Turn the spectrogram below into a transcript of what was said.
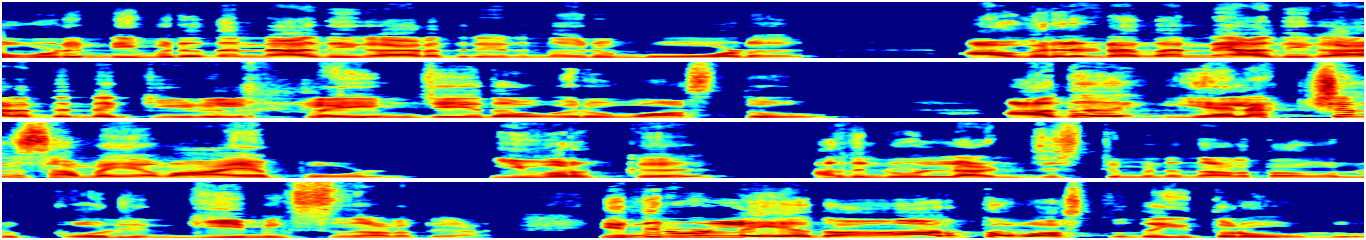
ബോർഡിന്റെ ഇവർ തന്നെ അധികാരത്തിലിരുന്ന ഒരു ബോർഡ് അവരുടെ തന്നെ അധികാരത്തിന്റെ കീഴിൽ ക്ലെയിം ചെയ്ത ഒരു വസ്തു. അത് എലക്ഷൻ സമയമായപ്പോൾ ഇവർക്ക് അതിന്റെ ഉള്ളിൽ അഡ്ജസ്റ്റ്മെന്റ് നടത്താൻ കൊണ്ട് ഒരു ഗീമിക്സ് നടത്തുകയാണ്. ഇതിനുള്ള യഥാർത്ഥ വസ്തുത ഇത്രേ ഉള്ളൂ.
